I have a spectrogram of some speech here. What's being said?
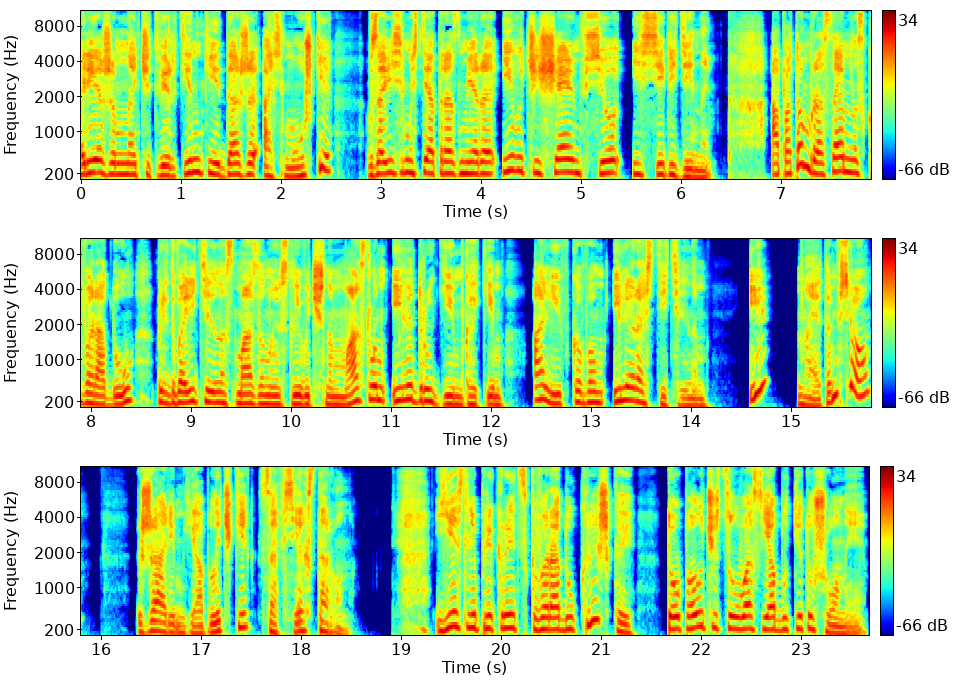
режем на четвертинки и даже осьмушки – в зависимости от размера, и вычищаем все из середины. А потом бросаем на сковороду, предварительно смазанную сливочным маслом или другим каким, оливковым или растительным. На этом все. Жарим яблочки со всех сторон. Если прикрыть сковороду крышкой, то получится у вас яблоки тушеные.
